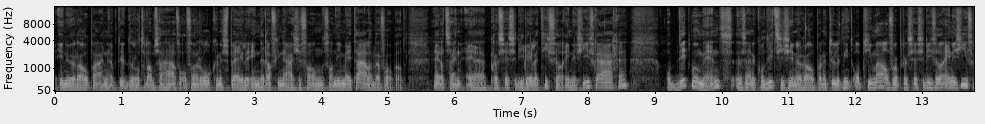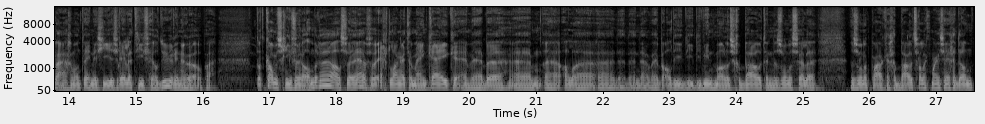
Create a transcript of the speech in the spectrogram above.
in Europa en ook de, de, Rotterdamse haven of een rol kunnen spelen in de raffinage van, van die metalen bijvoorbeeld. En dat zijn processen die relatief veel energie vragen. Op dit moment zijn de condities in Europa natuurlijk niet optimaal voor processen die veel energie vragen, want energie is relatief heel duur in Europa. Dat kan misschien veranderen als we, hè, als we echt langer termijn kijken en we hebben, uh, alle, uh, de, de, nou, we hebben al die, die, die windmolens gebouwd en de zonnecellen, de zonneparken gebouwd, zal ik maar zeggen. Dan,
